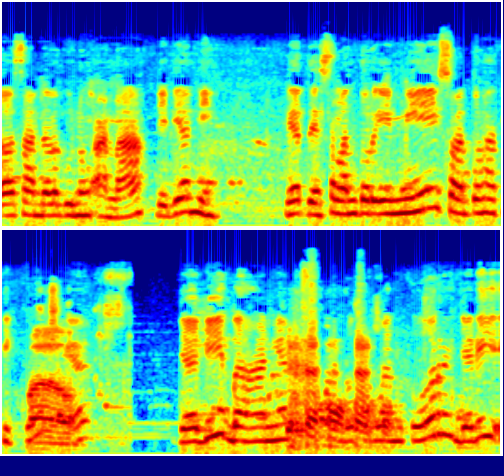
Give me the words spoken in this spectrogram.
Eh, sandal gunung anak. Jadi ya nih, lihat deh selentur ini, selentur hatiku Wow. ya. Jadi bahannya tuh waduh selentur. Jadi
